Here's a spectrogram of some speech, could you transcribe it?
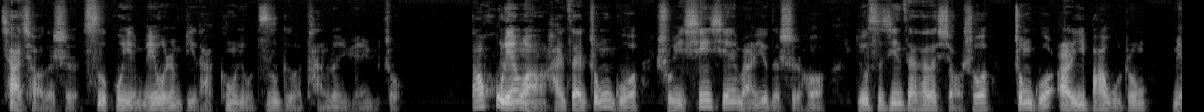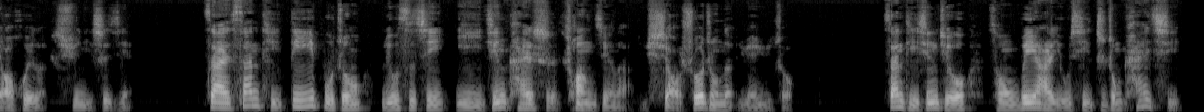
恰巧的是，似乎也没有人比他更有资格谈论元宇宙。当互联网还在中国属于新鲜玩意的时候，刘慈欣在他的小说《中国二一八五》中描绘了虚拟世界。在《三体》第一部中，刘慈欣已经开始创建了小说中的元宇宙。三体星球从 VR 游戏之中开启，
